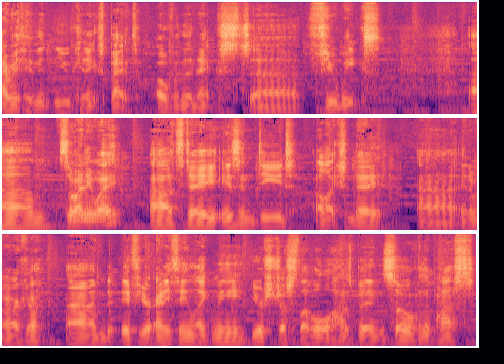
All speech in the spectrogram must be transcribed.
everything that you can expect over the next uh, few weeks. Um, so anyway, uh, today is indeed election day uh, in America, and if you're anything like me, your stress level has been so for the past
